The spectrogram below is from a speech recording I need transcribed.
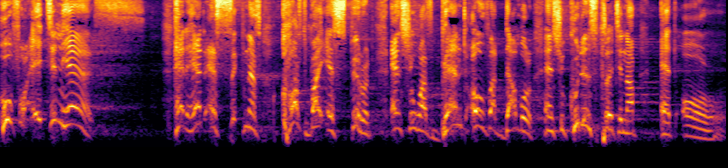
who for 18 years had had a sickness caused by a spirit, and she was bent over double and she couldn't straighten up at all.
